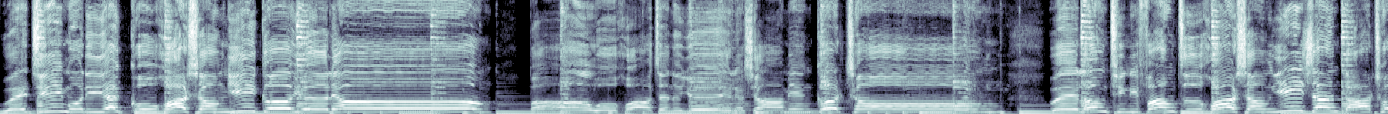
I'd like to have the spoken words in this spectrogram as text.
为寂寞的夜空画上一个月亮，把我画在那月亮下面歌唱。为冷清的房子画上一扇大窗，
